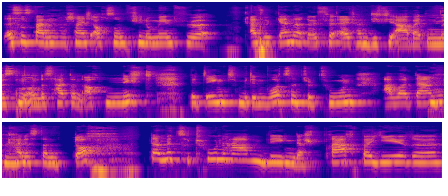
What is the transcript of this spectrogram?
es ist dann wahrscheinlich auch so ein Phänomen für also generell für Eltern, die viel arbeiten müssen. Und das hat dann auch nicht bedingt mit den Wurzeln zu tun, aber dann mhm. kann es dann doch damit zu tun haben, wegen der Sprachbarriere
